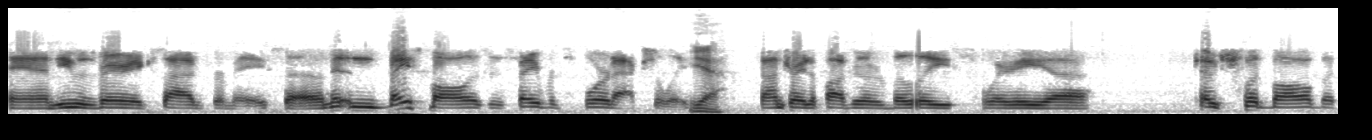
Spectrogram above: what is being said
and he was very excited for me. So, and baseball is his favorite sport, actually. Yeah. Contrary to popular belief, where he uh, coached football, but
